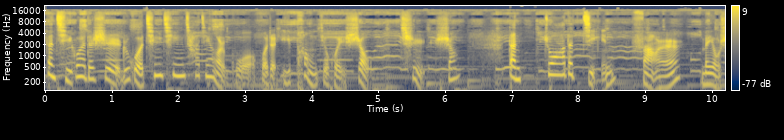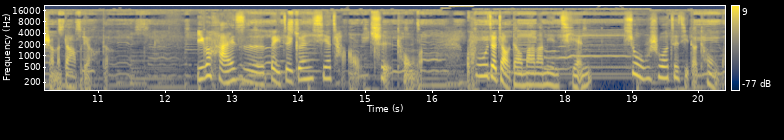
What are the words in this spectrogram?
但奇怪的是，如果轻轻擦肩而过，或者一碰就会受刺伤，但抓得紧反而没有什么大不了的。一个孩子被这根蝎草刺痛了，哭着找到妈妈面前，诉说自己的痛苦。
